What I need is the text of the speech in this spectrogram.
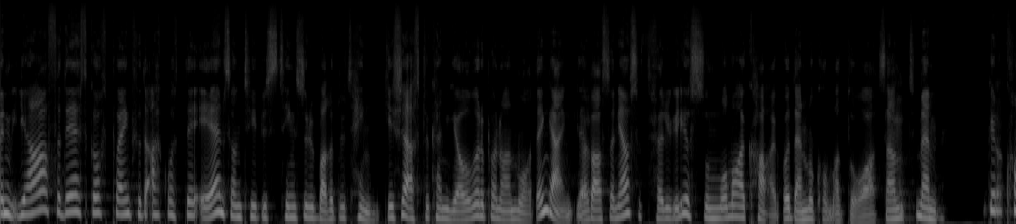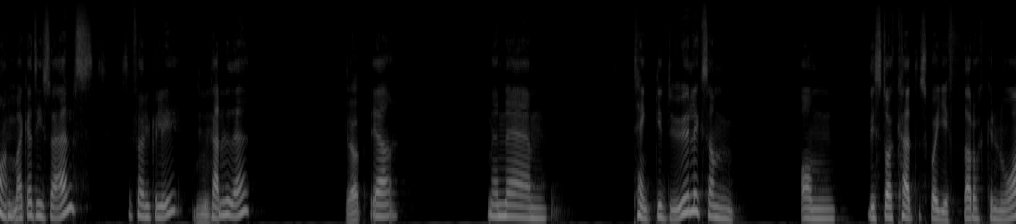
Men ja, for det er et godt poeng, for det, akkurat det er en sånn typisk ting som du bare Du tenker ikke at du kan gjøre det på en annen måte engang. Det er bare sånn, ja, selvfølgelig, og så må vi ha kake, og den må komme da, sant. Men du kan jo komme hva tid som helst. Selvfølgelig. Du Mm. kan jo det. Ja. ja. Men eh, tenker du liksom om Hvis dere skulle gifte dere nå,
